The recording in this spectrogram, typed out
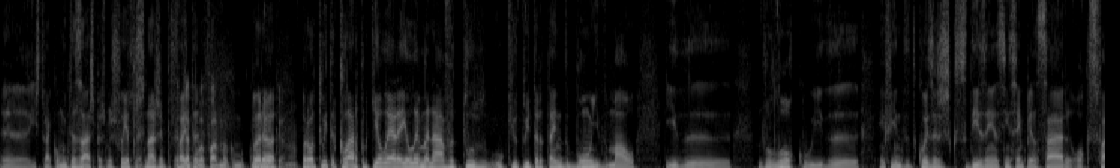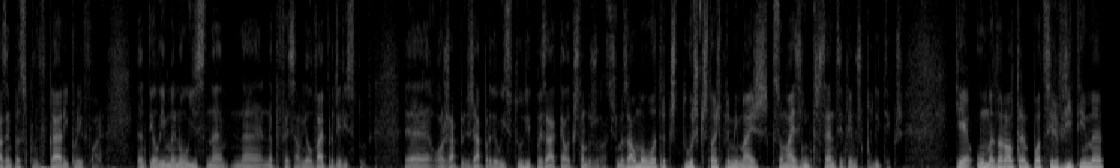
uh, isto vai com muitas aspas, mas foi a personagem perfeita. Até pela forma como comunica, para, não? É? para o Twitter, claro, porque ele era, ele emanava tudo o que o Twitter tem de bom e de mau e de, de louco e de, enfim, de, de, coisas que se dizem assim sem pensar ou que se fazem para se provocar e por aí fora. Portanto, ele emanou isso na, na, na perfeição. Ele vai perder isso tudo. Uh, ou já, já perdeu isso tudo e depois há aquela questão dos negócios. Mas há uma outra, duas questões para mim mais, que são mais interessantes em termos políticos. Que é, uma, Donald Trump pode ser vítima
